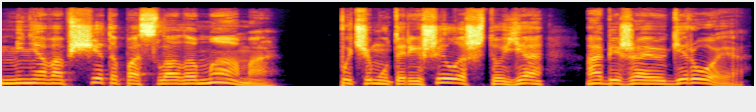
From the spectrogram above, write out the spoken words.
меня вообще-то послала мама. Почему-то решила, что я обижаю героя,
